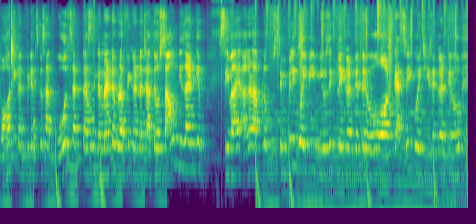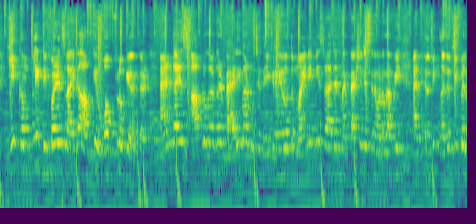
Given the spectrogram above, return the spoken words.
बहुत ही कॉन्फिडेंस के साथ बोल सकता हूँ। सिनेमाटोग्राफी करना चाहते हो साउंड डिज़ाइन के सिवाय अगर आप लोग सिंपली कोई भी म्यूज़िक प्ले कर देते हो और कैसे ही कोई चीज़ें करते हो ये कंप्लीट डिफरेंस लाएगा आपके वर्क फ्लो के अंदर। एंड गाइस आप लोग अगर पहली बार मुझे देख रहे हो तो my name is Rajan my passion is cinematography and helping other people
